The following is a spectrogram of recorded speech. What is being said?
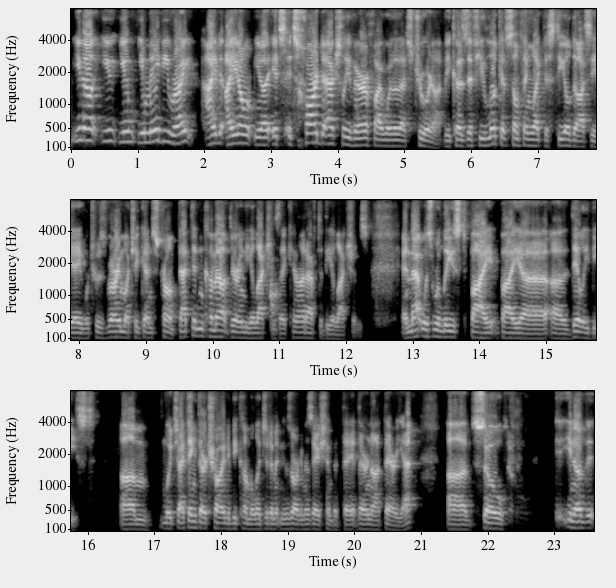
You know, you you you may be right. I, I don't. You know, it's it's hard to actually verify whether that's true or not because if you look at something like the Steele dossier, which was very much against Trump, that didn't come out during the elections. That came out after the elections, and that was released by by uh, uh, Daily Beast, um, which I think they're trying to become a legitimate news organization, but they they're not there yet. Uh, so, you know, the,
